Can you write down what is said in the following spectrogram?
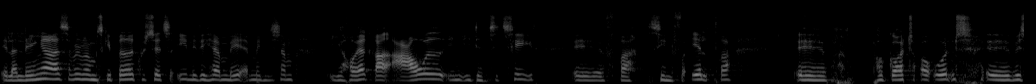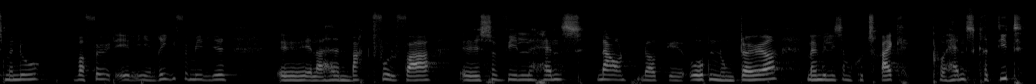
eller længere, så ville man måske bedre kunne sætte sig ind i det her med, at man ligesom i højere grad arvede en identitet øh, fra sine forældre, øh, på godt og ondt. Øh, hvis man nu var født ind i en rig familie, øh, eller havde en magtfuld far, øh, så ville hans navn nok øh, åbne nogle døre. Man ville ligesom kunne trække på hans kredit.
